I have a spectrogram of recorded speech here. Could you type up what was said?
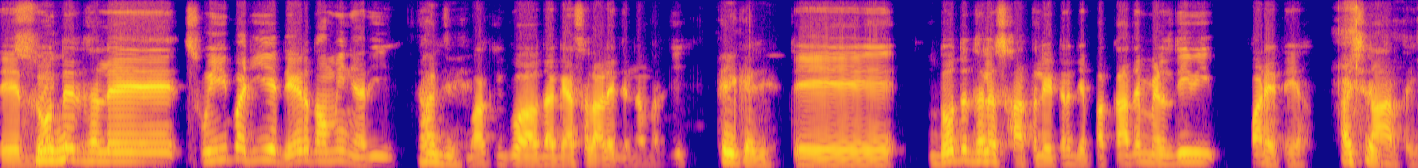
ਤੇ ਦੁੱਧ ਦੇ ਥੱਲੇ ਸੂਈ ਭਾਜੀ ਇਹ ਡੇਢ ਦੋ ਮਹੀਨਿਆਂ ਦੀ। ਹਾਂਜੀ। ਬਾਕੀ ਕੋ ਆਪਦਾ ਗੈਸ ਲਾ ਲੇ ਜਿੰਨਾ ਮਰਜ਼ੀ। ਠੀਕ ਹੈ ਜੀ। ਤੇ ਦੁੱਧ ਥੱਲੇ 7 ਲੀਟਰ ਜੇ ਪੱਕਾ ਤੇ ਮਿਲਦੀ ਵੀ ਭਾੜੇ ਤੇ ਆ ਅੱਛਾ ਧਾਰ ਤੇ।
